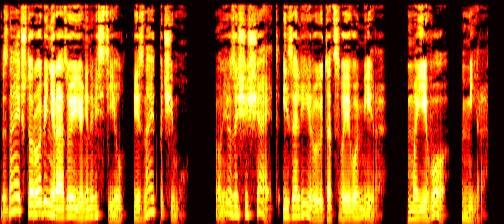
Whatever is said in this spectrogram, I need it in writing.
Знает, что Робби ни разу ее не навестил, и знает почему. Он ее защищает, изолирует от своего мира. Моего мира.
